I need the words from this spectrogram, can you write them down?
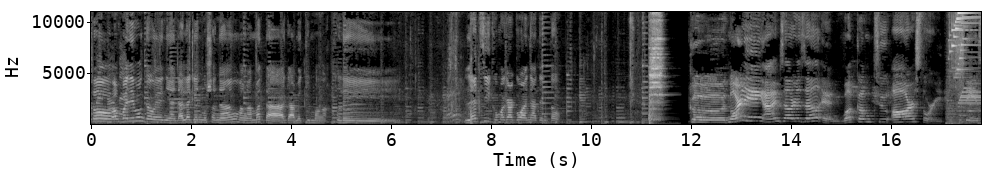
So, ang pwede mong gawin yan, lalagyan mo siya ng mga mata gamit yung mga clay. Let's see kung magagawa natin to. Good morning! I'm Sel Rizal and welcome to our story. Today is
